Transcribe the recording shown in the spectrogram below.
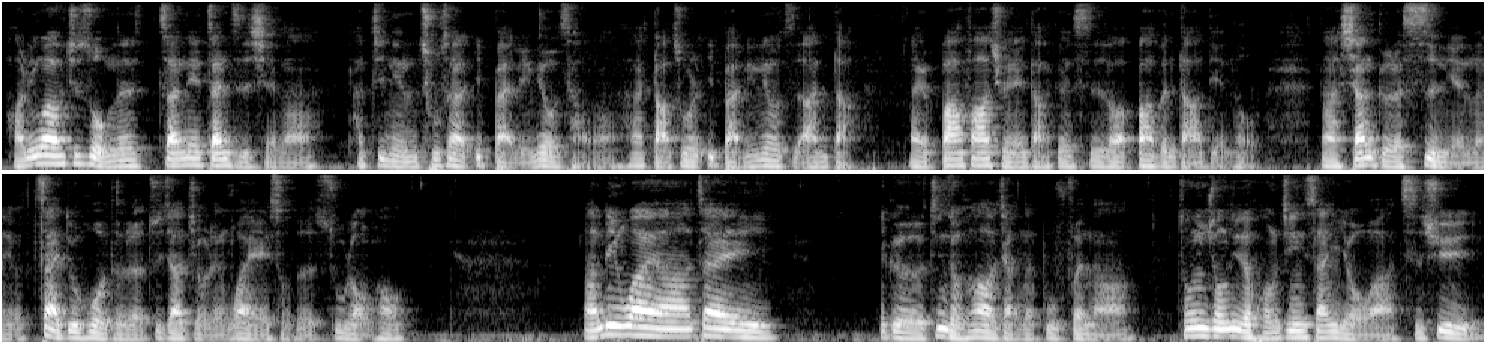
好，另外就是我们的詹内詹子贤啊。他今年出赛一百零六场啊，他打出了一百零六支安打，还有八发全垒打跟四八八分打点哦。那相隔了四年呢，又再度获得了最佳九人外野手的殊荣哦。那另外啊，在那个金手套奖的部分啊，中英兄弟的黄金三友啊，持续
